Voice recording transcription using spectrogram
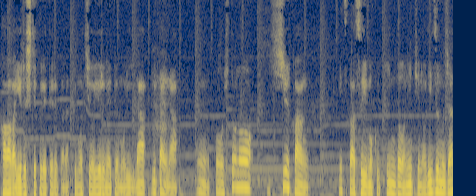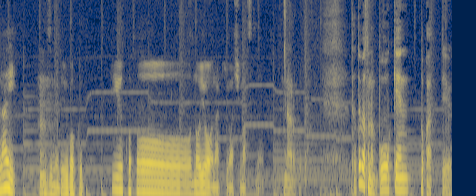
川が許してくれてるから気持ちを緩めてもいいな、みたいな、うん、こう人の一週間、月火水木金土日のリズムじゃないうん。リズムで動くっていうことのような気はしますね。なるほど。例えばその冒険とかっていう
